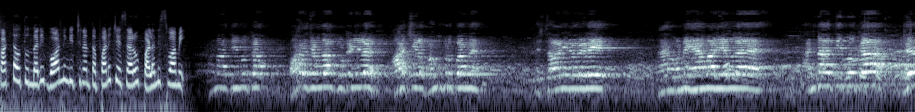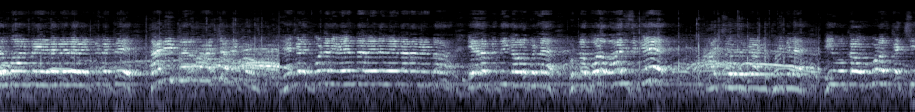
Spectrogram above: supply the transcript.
కట్ అవుతుందని వార్నింగ్ ఇచ్చినంత పని చేశారు పళనిస్వామి அண்ணா திமுக கட்சி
